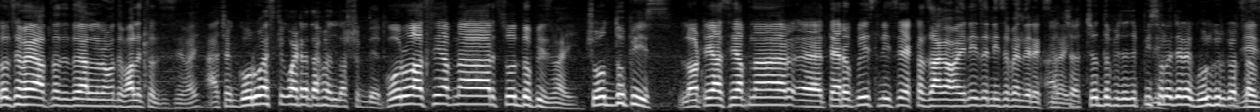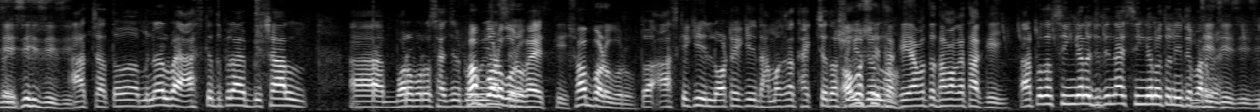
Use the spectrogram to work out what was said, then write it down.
চলছে ভাই আপনাদের তো আল্লাহর মধ্যে ভালো চলতেছে ভাই। আচ্ছা গরু আজকে কয়টা দেখবেন দর্শকদের? গরু আছে আপনার চোদ্দ পিস ভাই। চোদ্দ পিস লটে আছে আপনার তেরো পিস নিচে একটা জায়গা হয়নি যে নিচে বেঁধে রাখছে ভাই। আচ্ছা চোদ্দ পিস আছে পিছনে যেটা ঘুরঘুর করতে জি আছে জি জি জি জি। আচ্ছা তো মিনাল ভাই আজকে তো প্রায় বিশাল বড় বড় সাইজের গরু সব বড় গরু ভাই আজকে সব বড় গরু। তো আজকে কি লটে কি ধামাকা থাকছে দর্শকের অবশ্যই থাকে আমার তো ধামাকা থাকেই। তারপর তো সিঙ্গেলে যদি নাই সিঙ্গেলও তো নিতে পারবে। জি জি জি।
